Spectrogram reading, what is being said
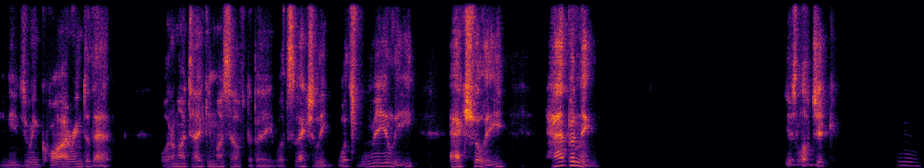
You need to inquire into that. What am I taking myself to be? What's actually, what's really actually happening? Use logic. Mm.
